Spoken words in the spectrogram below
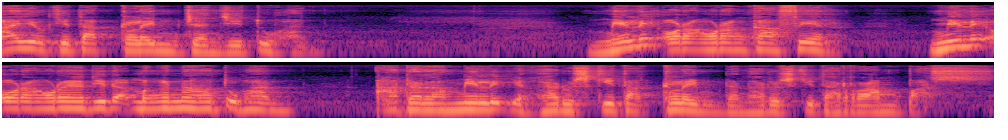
ayo kita klaim janji Tuhan. Milik orang-orang kafir, milik orang-orang yang tidak mengenal Tuhan, adalah milik yang harus kita klaim dan harus kita rampas.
